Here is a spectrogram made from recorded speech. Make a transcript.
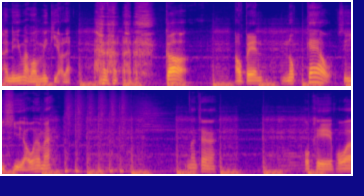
อันนี้หมายว่าไม่เกี่ยวแหละ ก็ เอาเป็นนกแก้วสีเขียวใช่ไหมน่าจะโอเค เพราะว่า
